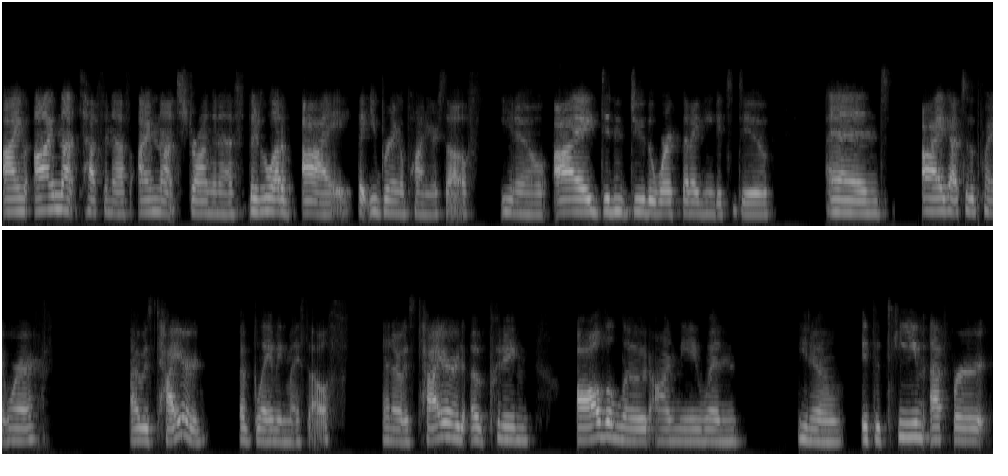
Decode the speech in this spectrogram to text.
I'm I'm not tough enough. I'm not strong enough. There's a lot of I that you bring upon yourself. You know, I didn't do the work that I needed to do. And I got to the point where I was tired of blaming myself and I was tired of putting all the load on me when you know, it's a team effort.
